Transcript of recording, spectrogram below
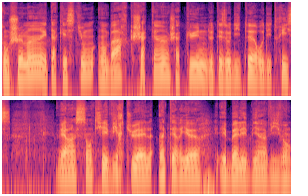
ton chemin et ta question embarquent chacun, chacune de tes auditeurs, auditrices vers un sentier virtuel, intérieur et bel et bien vivant.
